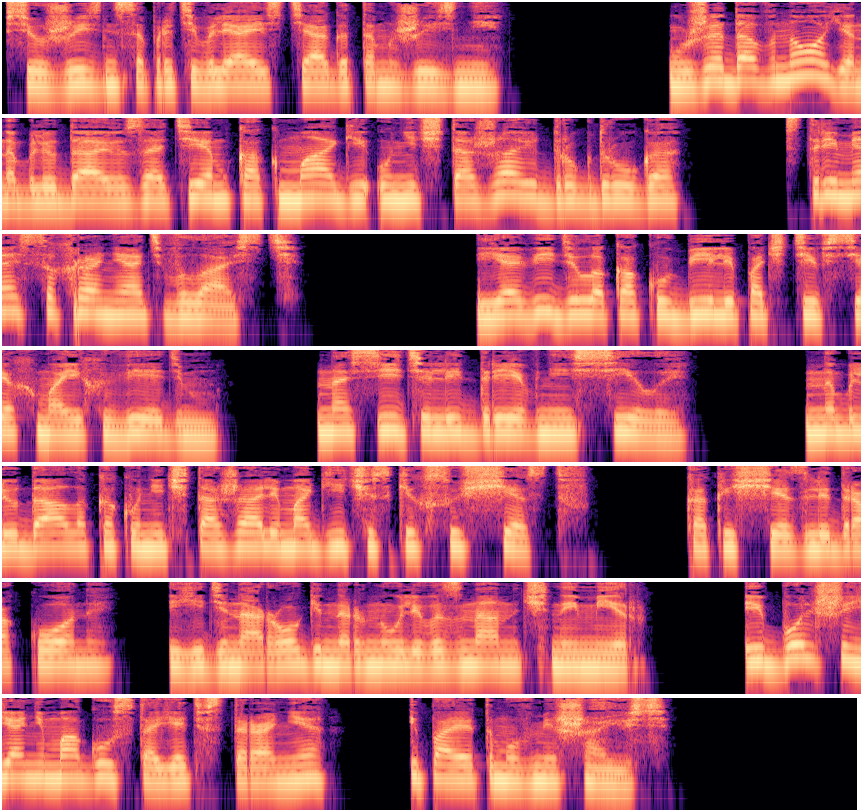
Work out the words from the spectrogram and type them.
всю жизнь сопротивляясь тяготам жизни. Уже давно я наблюдаю за тем, как маги уничтожают друг друга, стремясь сохранять власть. Я видела, как убили почти всех моих ведьм, носителей древней силы. Наблюдала, как уничтожали магических существ, как исчезли драконы, единороги нырнули в изнаночный мир. И больше я не могу стоять в стороне, и поэтому вмешаюсь.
